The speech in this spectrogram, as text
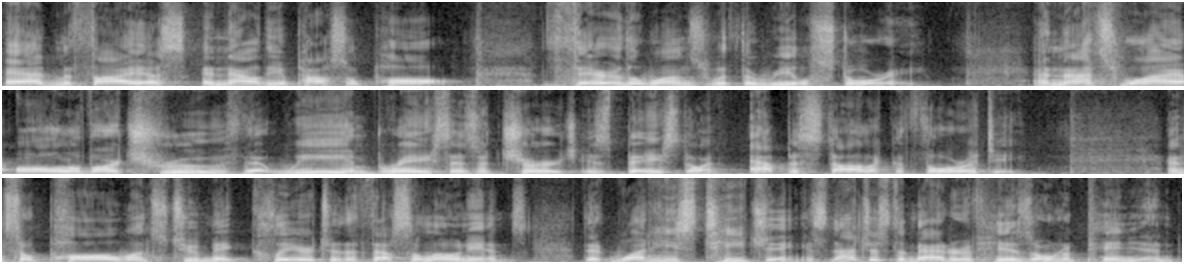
add Matthias, and now the Apostle Paul. They're the ones with the real story. And that's why all of our truth that we embrace as a church is based on apostolic authority. And so Paul wants to make clear to the Thessalonians that what he's teaching is not just a matter of his own opinion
